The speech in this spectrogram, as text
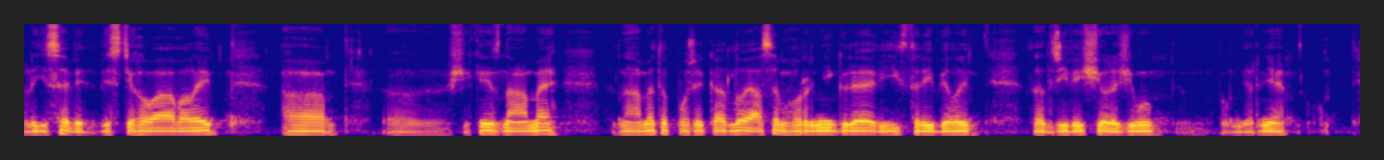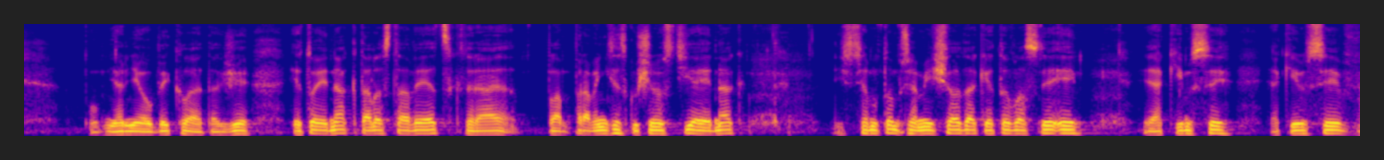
lidi se vystěhovávali a všichni známe, známe to pořekadlo, já jsem horník, kdo je víc, který byli za dřívějšího režimu poměrně poměrně obvyklé. Takže je to jednak tato věc, která pramení se zkušeností a jednak když jsem o tom přemýšlel, tak je to vlastně i jakýmsi, jakýmsi v,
